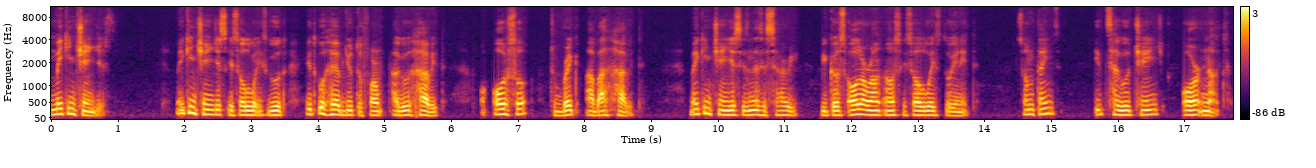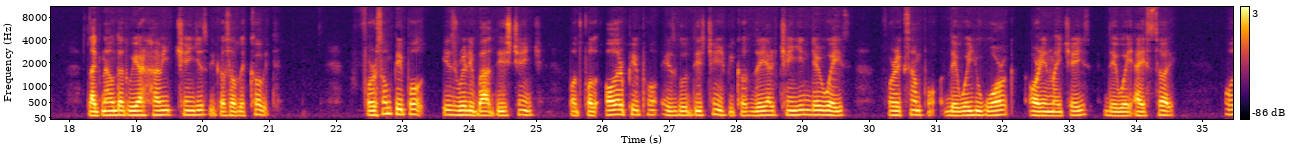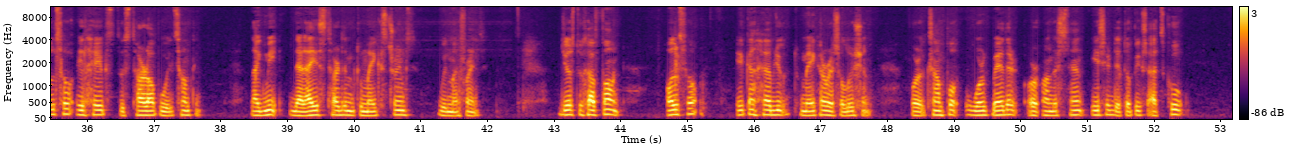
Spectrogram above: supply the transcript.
Making changes. Making changes is always good. It could help you to form a good habit, also to break a bad habit. Making changes is necessary because all around us is always doing it. Sometimes it's a good change or not, like now that we are having changes because of the COVID. For some people, it's really bad this change, but for other people, it's good this change because they are changing their ways for example, the way you work, or in my case, the way I study. Also, it helps to start up with something, like me, that I started to make streams with my friends, just to have fun. Also, it can help you to make a resolution, for example, work better or understand easier the topics at school.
